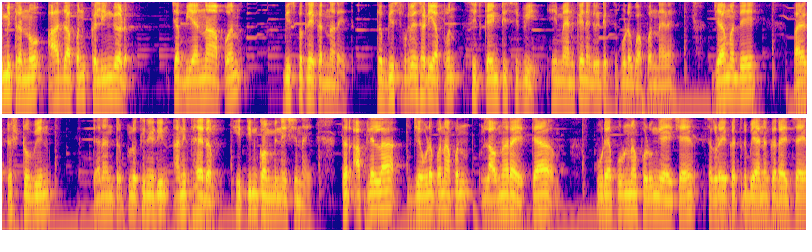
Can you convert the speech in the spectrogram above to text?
मित्रांनो आज आपण कलिंगडच्या बियांना आपण बीज प्रक्रिया करणार आहेत. तर बीज प्रक्रियेसाठी आपण सिटकाईन टी सी पी हे मॅनकाईन ॲग्रीटेकचं प्रोडक्ट वापरणार आहे. ज्यामध्ये पॅरेक्टोस्टोबिन त्यानंतर क्लोथिनेडिन आणि थायरम ही तीन कॉम्बिनेशन आहे. तर आपल्याला जेवढं पण आपण लावणार आहे त्या पुड्या पूर्ण फोडून घ्यायच्या आहे. सगळं एकत्र बियाणं करायचं आहे.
